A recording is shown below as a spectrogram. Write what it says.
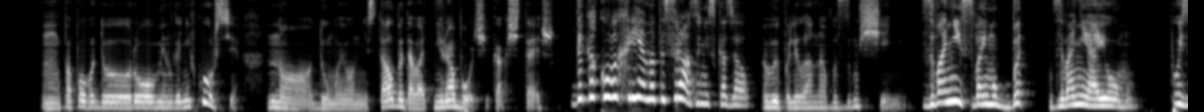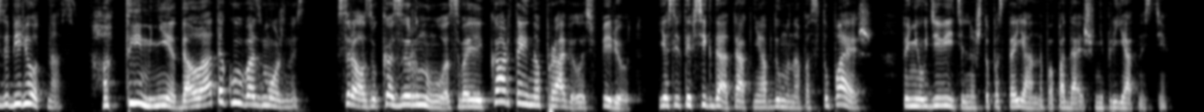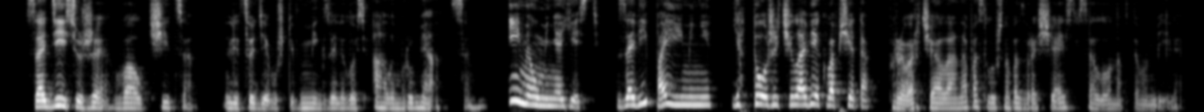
По поводу роуминга не в курсе, но, думаю, он не стал бы давать нерабочий, как считаешь? «Да какого хрена ты сразу не сказал?» – выпалила она в возмущении. «Звони своему б... Звони Айому. Пусть заберет нас». «А ты мне дала такую возможность?» Сразу козырнула своей картой и направилась вперед. Если ты всегда так необдуманно поступаешь, то неудивительно, что постоянно попадаешь в неприятности. Садись уже, волчица. Лицо девушки вмиг залилось алым румянцем. Имя у меня есть. Зови по имени. Я тоже человек вообще-то, проворчала она, послушно возвращаясь в салон автомобиля.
